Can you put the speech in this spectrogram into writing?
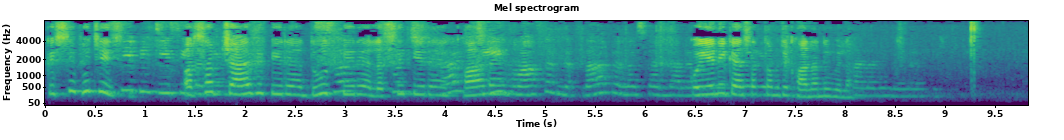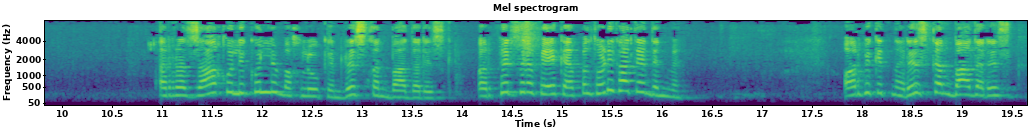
کسی بھی چیز کسی بھی چیز کی اور سب چائے بھی پی رہے ہیں دودھ پی رہے ہیں لسی پی رہے ہیں کھا رہے ہیں۔ کوئی یہ نہیں کہہ سکتا مجھے کھانا نہیں ملا۔ الرزاق لکل مخلوق رزق بعد رزق۔ اور پھر صرف ایک ایپل تھوڑی کھاتے ہیں دن میں۔ اور بھی کتنا۔ رزق بعد رزق۔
